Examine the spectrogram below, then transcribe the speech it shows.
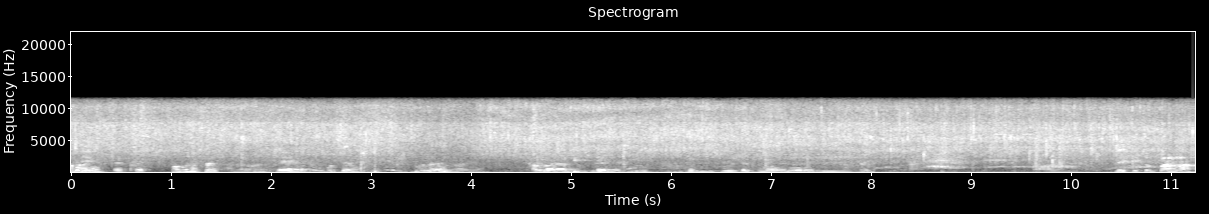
하나에? 써보셨어요? 네. 어때요? 달라요 이게. 조기수 제품하고는. 내게 좀 빨라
